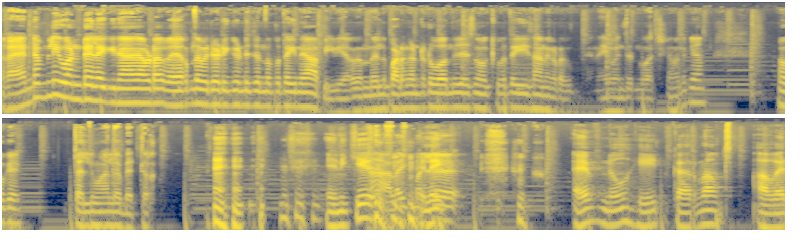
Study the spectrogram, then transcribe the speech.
randomly one day like ഞാൻ അവിടെ വേറെ പരിപാടിക്ക് വേണ്ടി ചെന്നപ്പോഴത്തേക്ക് ആ പി വേറെ എന്തെങ്കിലും പടം കണ്ടിട്ട് പോകാന്ന് വിചാരിച്ച് നോക്കിയപ്പോഴത്തേക്ക് ഈ സാധനം കിടക്കും. ഓക്കെ തല്ലുമാല ബെറ്റർ എനിക്ക് ഐ ഹവ് നോ ഹേറ്റ് കാരണം അവർ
